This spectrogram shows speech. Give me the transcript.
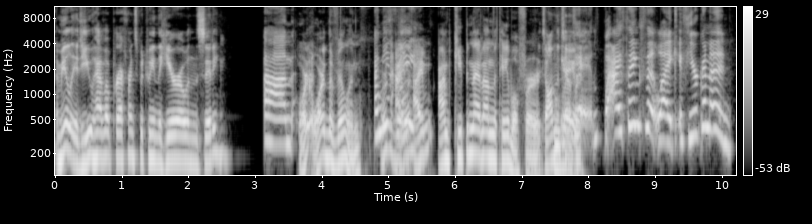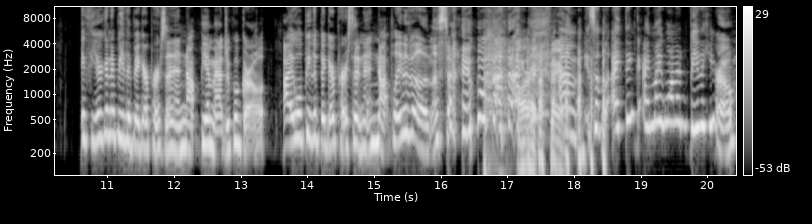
Amelia, do you have a preference between the hero and the city? Um, Or or the villain. I mean, the I, villain. I'm I'm keeping that on the table for It's on the whoever. table. okay, but I think that like if you're gonna if you're gonna be the bigger person and not be a magical girl, I will be the bigger person and not play the villain this time. All right, fair. um, so I think I might want to be the hero.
